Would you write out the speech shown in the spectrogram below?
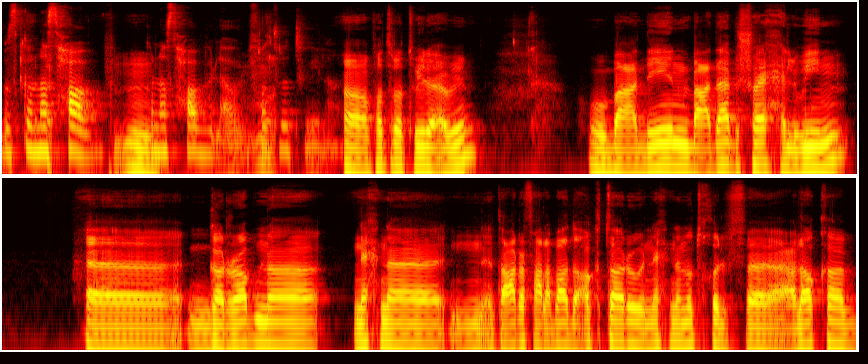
بس كنا أصحاب. كنا أصحاب الأول فترة طويلة. آه فترة طويلة قوي. وبعدين بعدها بشوية حلوين آه جربنا إن إحنا نتعرف على بعض أكتر وإن إحنا ندخل في علاقة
